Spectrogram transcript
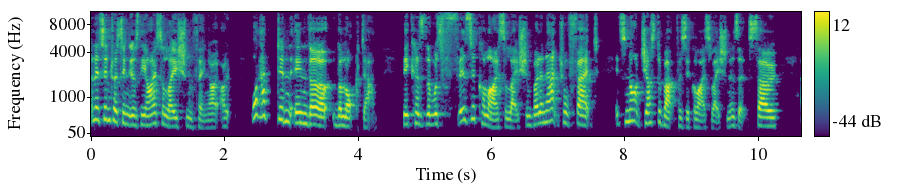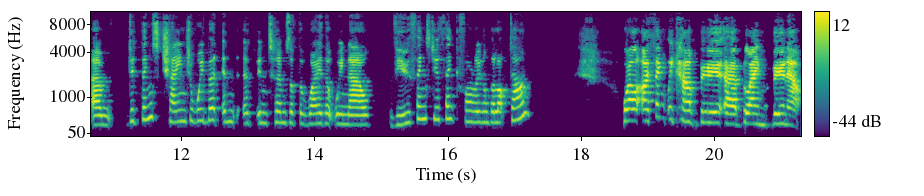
And it's interesting is the isolation thing. I, I, what happened in the the lockdown? Because there was physical isolation, but in actual fact, it's not just about physical isolation, is it? So, um, did things change a wee bit in in terms of the way that we now view things? Do you think following the lockdown? Well, I think we can't bur- uh, blame burnout,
